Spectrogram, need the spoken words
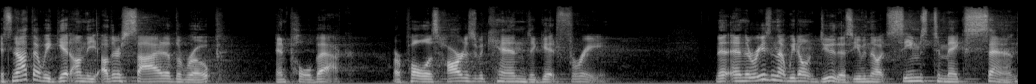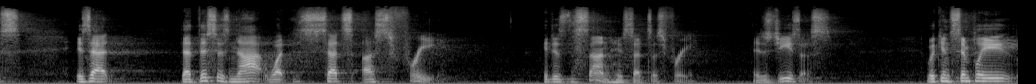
It's not that we get on the other side of the rope and pull back or pull as hard as we can to get free. And the reason that we don't do this, even though it seems to make sense, is that, that this is not what sets us free. It is the Son who sets us free, it is Jesus. We can simply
